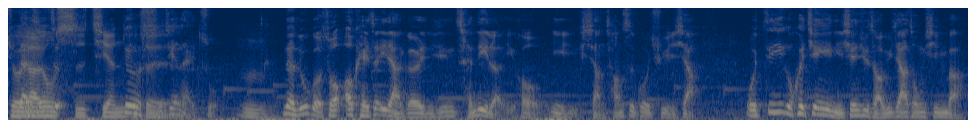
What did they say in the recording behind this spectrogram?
就要用时间，就用时间来做。嗯，那如果说 OK，这一两个已经成立了以后，你想尝试过去一下，我第一个会建议你先去找瑜伽中心吧。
